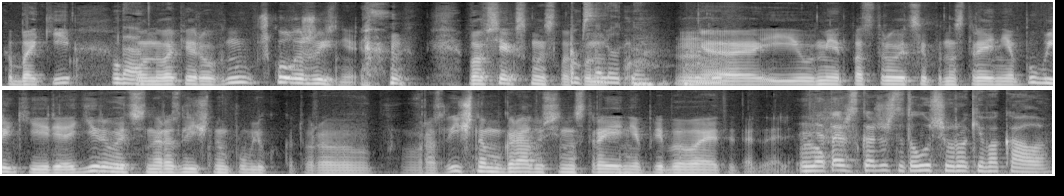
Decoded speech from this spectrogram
кабаки, да. он, во-первых, ну, школа жизни во всех смыслах. Абсолютно. Он, э, и умеет подстроиться по настроению публики, и реагировать на различную публику, которая в различном градусе настроения пребывает и так далее. Я также скажу, что это лучшие уроки вокала,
